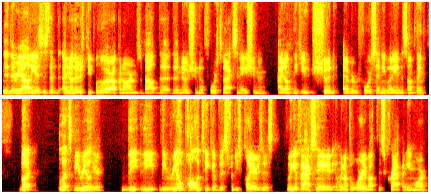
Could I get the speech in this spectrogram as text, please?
the, reality is, is that I know there's people who are up in arms about the, the notion of forced vaccination. And I don't think you should ever force anybody into something. But let's be real here the the the realpolitik of this for these players is we get vaccinated and we don't have to worry about this crap anymore.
